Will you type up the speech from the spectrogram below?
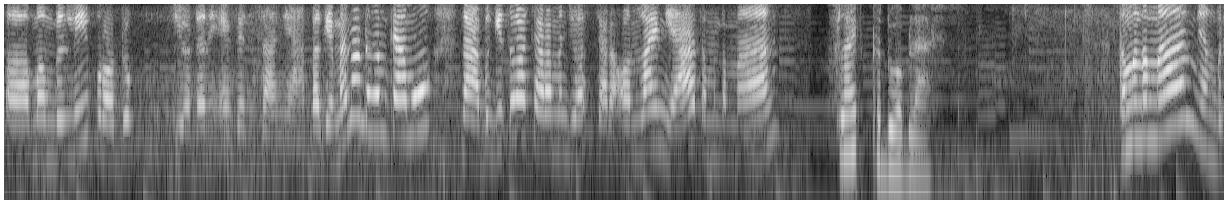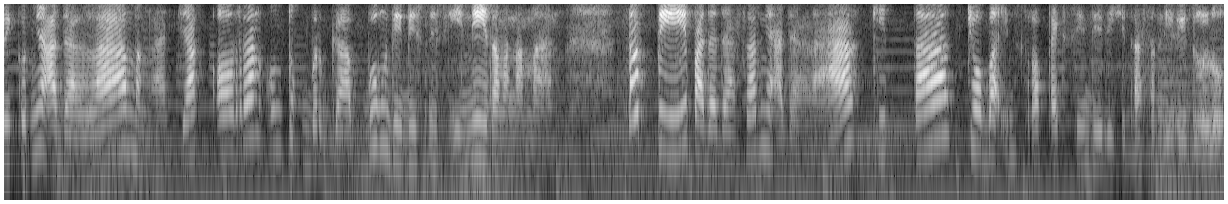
uh, membeli produk Giordani Essence-nya. Bagaimana dengan kamu? Nah, begitulah cara menjual secara online ya, teman-teman. Slide ke-12. Teman-teman, yang berikutnya adalah mengajak orang untuk bergabung di bisnis ini, teman-teman. Tapi pada dasarnya adalah kita coba introspeksi diri kita sendiri dulu.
